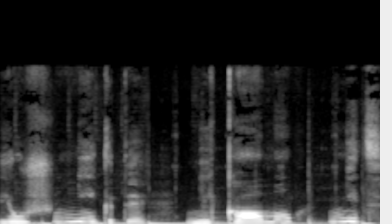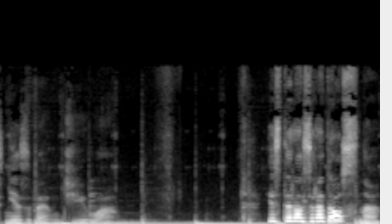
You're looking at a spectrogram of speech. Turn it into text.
Już nigdy nikomu nic nie zwędziła. Jest teraz radosna.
